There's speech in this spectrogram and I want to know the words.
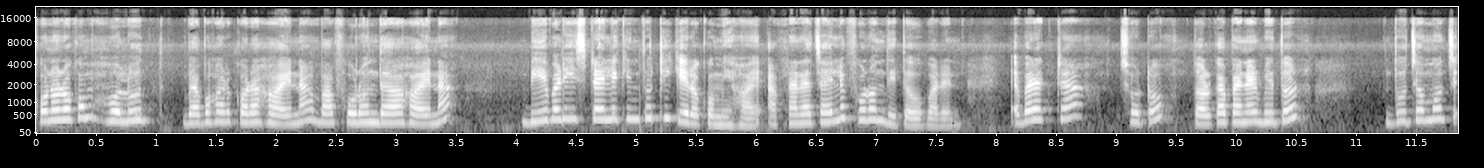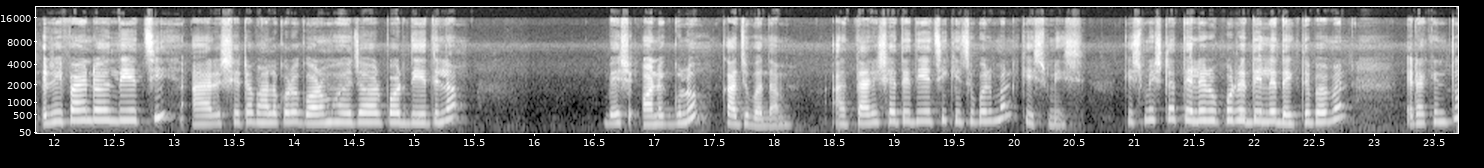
কোনো রকম হলুদ ব্যবহার করা হয় না বা ফোড়ন দেওয়া হয় না। বিয়েবাড়ি স্টাইলে কিন্তু ঠিক এরকমই হয়। আপনারা চাইলে ফোড়ন দিতেও পারেন। এবার একটা ছোট তরকা প্যানের ভিতর দু চামচ রিফাইন্ড অয়েল দিয়েছি আর সেটা ভালো করে গরম হয়ে যাওয়ার পর দিয়ে দিলাম। বেশ অনেকগুলো কাজু বাদাম। আর তারই সাথে দিয়েছি কিছু পরিমাণ কিশমিশ। কিশমিশটা তেলের উপরে দিলে দেখতে পাবেন, এটা কিন্তু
